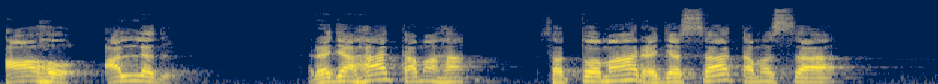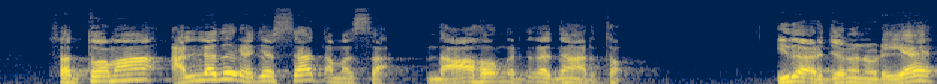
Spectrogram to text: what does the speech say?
ஆஹோ அல்லது ரஜஹா தமஹா. சத்வமா ரஜஸ்ஸா தமஸா. சத்வமா அல்லது ரஜஸ்ஸா தமஸா. இந்த ஆகோங்கிறதுக்கு அதுதான் அர்த்தம். இது அர்ஜுனனுடைய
